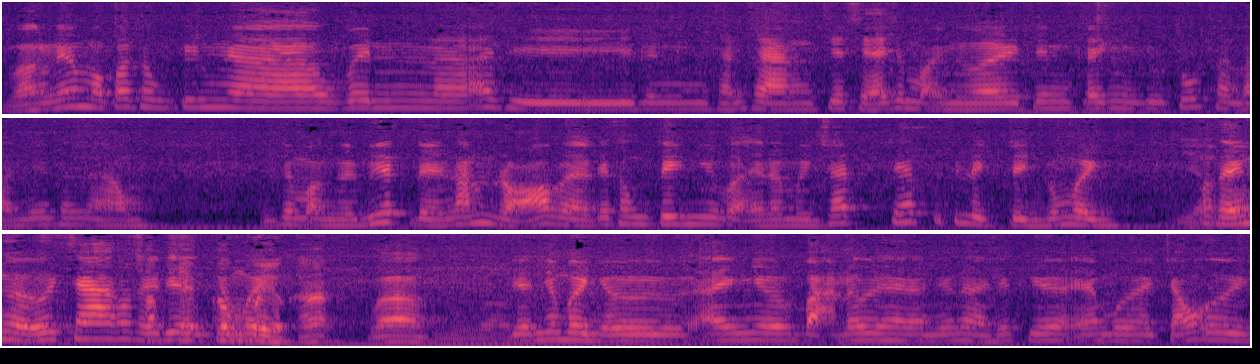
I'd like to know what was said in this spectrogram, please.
Vâng, nếu mà có thông tin à, bên ấy thì sẵn sàng chia sẻ cho mọi người trên kênh YouTube hay là như thế nào để cho mọi người biết để nắm rõ về cái thông tin như vậy là mình sắp xếp cái lịch trình của mình. Dạ có thể người ở xa có thể điện cho công mình. việc ha Vâng, điện cho mình ừ anh ơi, bạn ơi hay là như này thế kia em ơi hay cháu ơi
